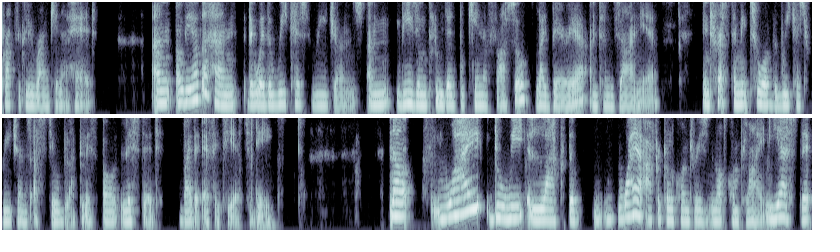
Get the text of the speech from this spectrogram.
practically ranking ahead. And on the other hand, they were the weakest regions, and these included Burkina Faso, Liberia, and Tanzania. Interestingly, two of the weakest regions are still blacklisted or listed by the FATF today. Now, why do we lack the why are African countries not complying? Yes, there,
